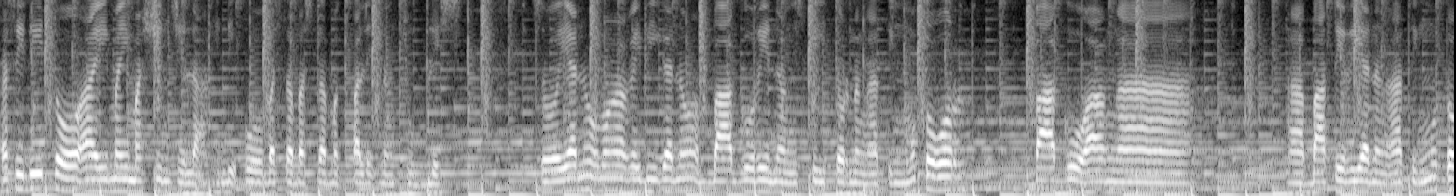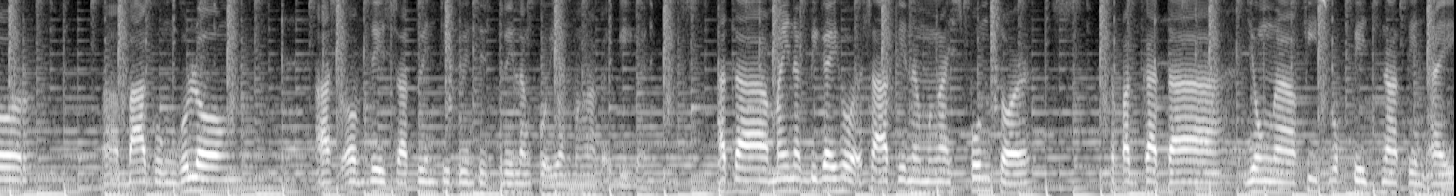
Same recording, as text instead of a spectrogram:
Kasi dito ay may machine sila. Hindi po basta-basta magpalit ng tubeless. So yan ho mga kaibigan no, bago rin ang stator ng ating motor, bago ang ah, ah, baterya ng ating motor, ah, bagong gulong. As of this ah, 2023 lang po yan mga kaibigan. At ah, may nagbigay ho sa atin ng mga sponsor sapagkat ah, yung ah, Facebook page natin ay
